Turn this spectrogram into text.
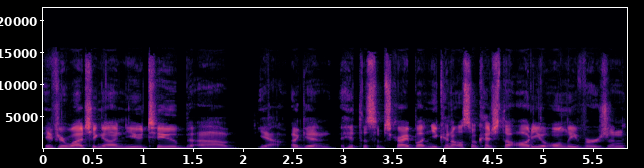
If you're watching on YouTube, uh, yeah, again, hit the subscribe button. You can also catch the audio only version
